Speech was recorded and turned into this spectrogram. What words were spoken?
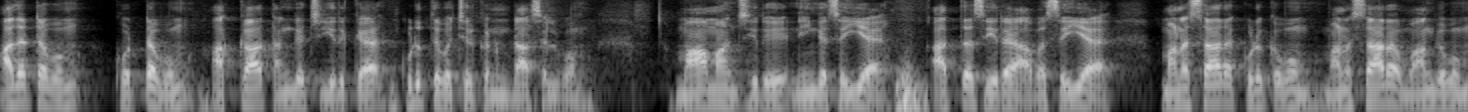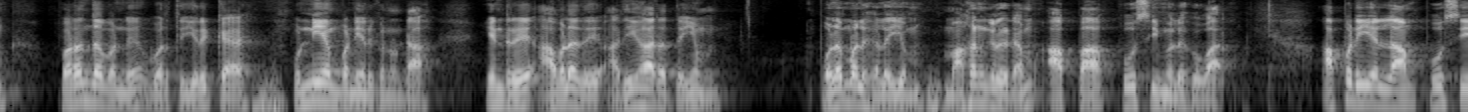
அதட்டவும் கொட்டவும் அக்கா தங்கச்சி இருக்க கொடுத்து வச்சிருக்கணும்டா செல்வம். மாமாஞ்சிறு நீங்கள் செய்ய அத்தை சீரை அவ செய்ய மனசார கொடுக்கவும் மனசார வாங்கவும் பிறந்தவன்னு ஒருத்தர் இருக்க புண்ணியம் பண்ணியிருக்கணும்டா என்று அவளது அதிகாரத்தையும் புலமல்களையும் மகன்களிடம் அப்பா பூசி மெழுகுவார். அப்படியெல்லாம் பூசி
